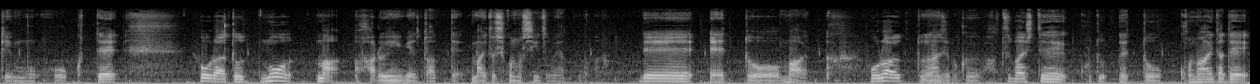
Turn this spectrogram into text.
ゲームも多くて、フォールアウトも、まあ、ハロウィンイベントあって、毎年このシーズンをやってるのかな。で、えっと、まあ、フォールアウト76発売してこと、えっと、この間で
